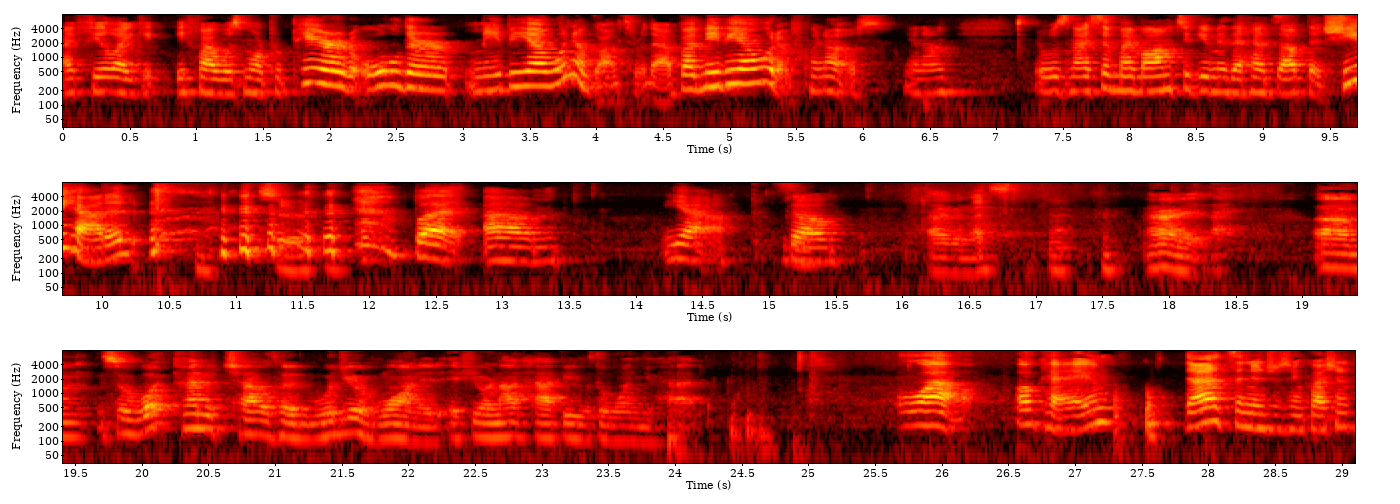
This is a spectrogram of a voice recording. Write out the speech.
I feel like if I was more prepared, older, maybe I wouldn't have gone through that. But maybe I would have. Who knows? You know. It was nice of my mom to give me the heads up that she had it. Sure. but um, yeah. So. Oh goodness. Yeah. All right. Um, so, what kind of childhood would you have wanted if you are not happy with the one you had? Wow. Okay. That's an interesting question.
